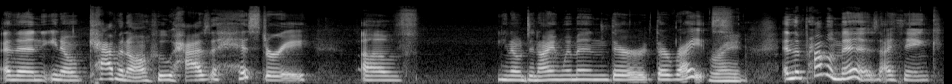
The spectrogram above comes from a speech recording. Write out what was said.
and then you know Kavanaugh, who has a history of you know denying women their their rights. Right. And the problem is, I think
